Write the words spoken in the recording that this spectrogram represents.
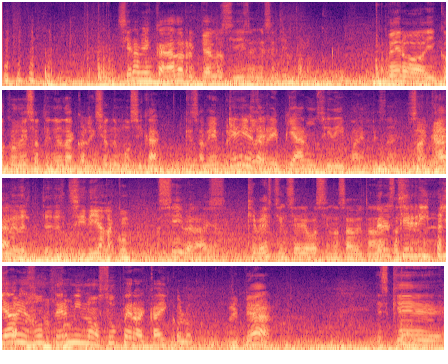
sí era bien cagado ripear los CDs en ese tiempo, loco. Pero y con eso tenía una colección de música que sabía ¿Qué es ripiar un CD para empezar? Sacarle del, del CD a la compu. Sí, verás. Qué bestia, en serio vos si no sabes nada. Pero es que ripiar es un término súper arcaico, loco. Ripear. Es que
